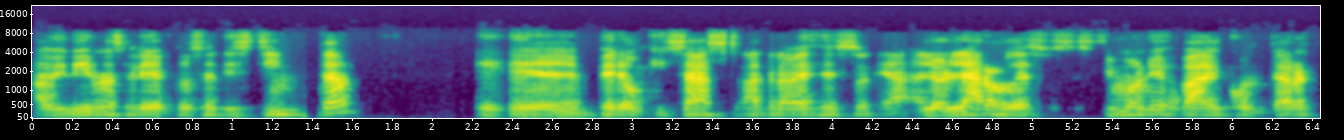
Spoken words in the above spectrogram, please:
a vivir una salida de closet distinta, eh, pero quizás a través de eso, a lo largo de esos testimonios va a encontrar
